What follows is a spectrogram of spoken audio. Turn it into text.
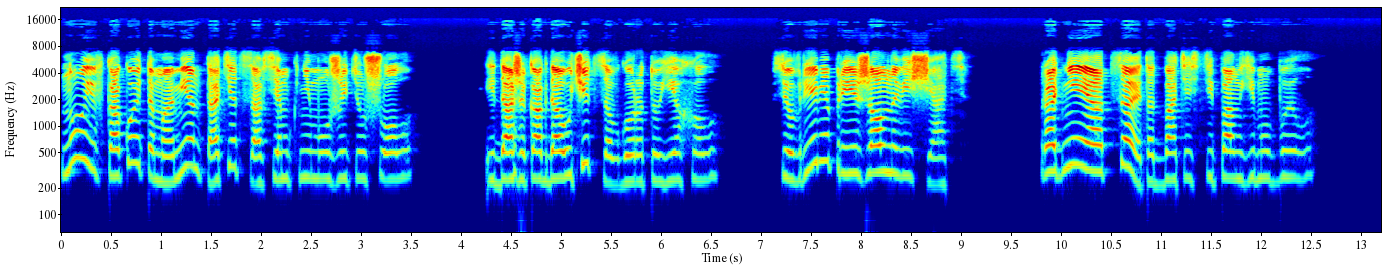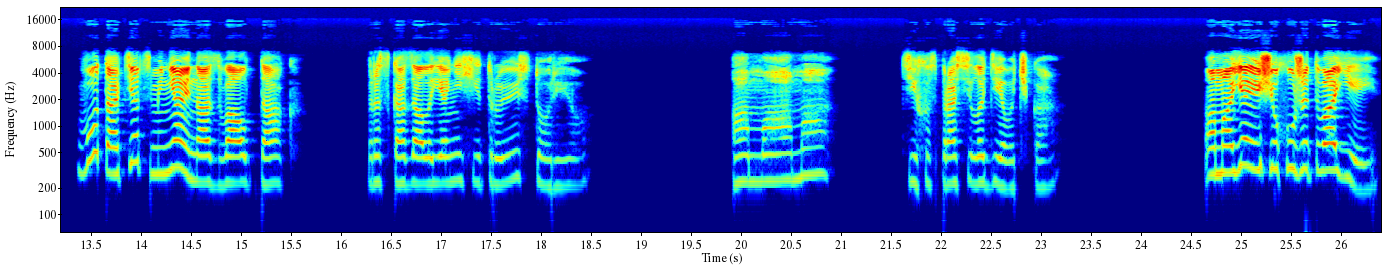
Ну и в какой-то момент отец совсем к нему жить ушел. И даже когда учиться в город уехал, все время приезжал навещать. Роднее отца этот батя Степан ему был. Вот отец меня и назвал так, рассказала я нехитрую историю. «А мама?» — тихо спросила девочка. «А моя еще хуже твоей.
